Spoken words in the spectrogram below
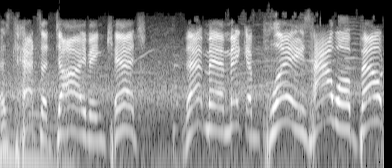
as that's a diving catch. That man making plays. How about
